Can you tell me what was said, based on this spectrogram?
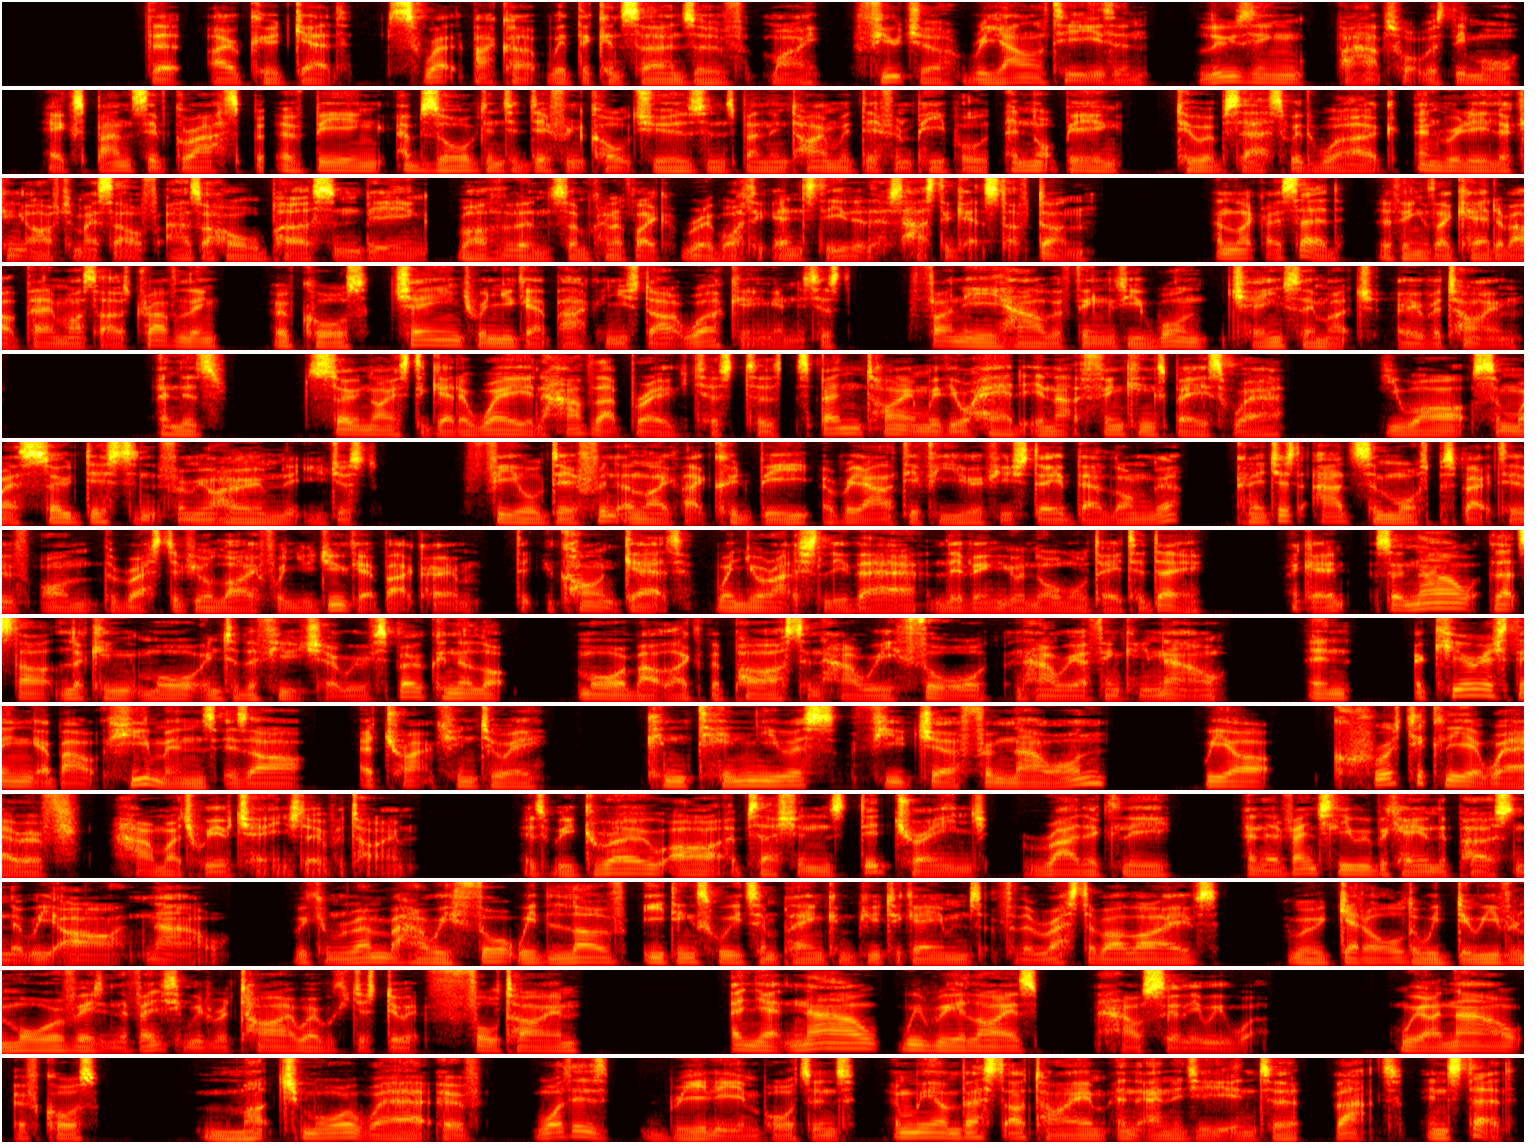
that I could get swept back up with the concerns of my future realities and losing perhaps what was the more expansive grasp of being absorbed into different cultures and spending time with different people and not being too obsessed with work and really looking after myself as a whole person being rather than some kind of like robotic entity that has to get stuff done. And like I said, the things I cared about then whilst I was traveling, of course, change when you get back and you start working. And it's just funny how the things you want change so much over time. And it's so nice to get away and have that break just to spend time with your head in that thinking space where you are somewhere so distant from your home that you just feel different. And like that could be a reality for you if you stayed there longer. And it just adds some more perspective on the rest of your life when you do get back home that you can't get when you're actually there living your normal day to day. Okay, so now let's start looking more into the future. We've spoken a lot more about like the past and how we thought and how we are thinking now. And a curious thing about humans is our attraction to a continuous future from now on. We are critically aware of how much we have changed over time. As we grow, our obsessions did change radically, and eventually we became the person that we are now. We can remember how we thought we'd love eating sweets and playing computer games for the rest of our lives. When we get older, we'd do even more of it, and eventually we'd retire where we could just do it full time. And yet now we realize how silly we were. We are now, of course, much more aware of what is really important, and we invest our time and energy into that instead.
